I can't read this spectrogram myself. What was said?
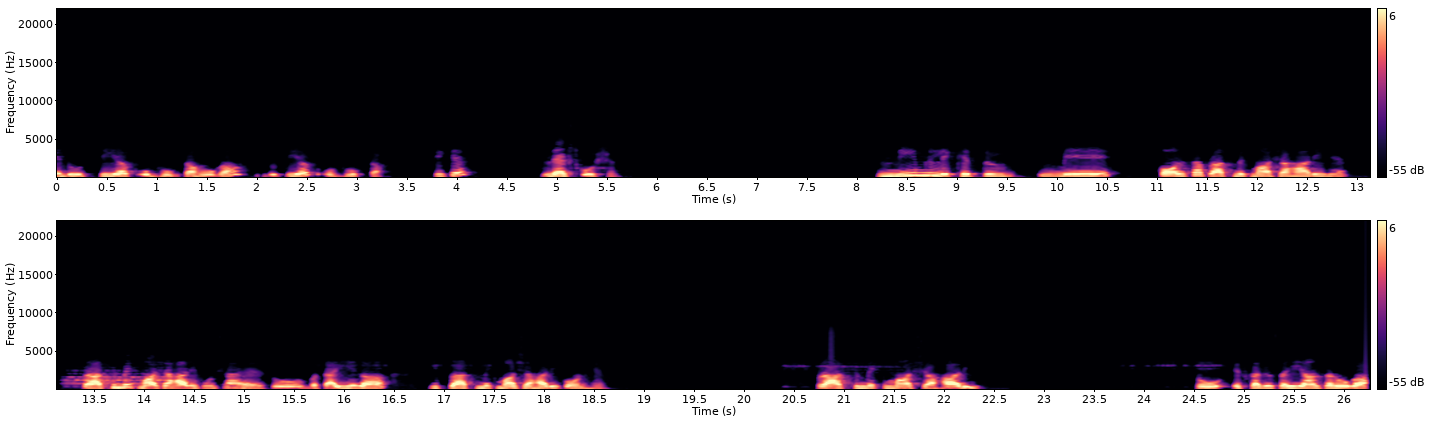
ये द्वितीयक उपभोक्ता होगा, द्वितीयक उपभोक्ता, ठीक है? नेक्स्ट क्वेश्चन निम्नलिखित में कौन सा प्राथमिक मांसाहारी है? प्राथमिक मांसाहारी पूछा है तो बताइएगा कि प्राथमिक मांसाहारी कौन है? प्राथमिक मांसाहारी। तो इसका जो सही आंसर होगा,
